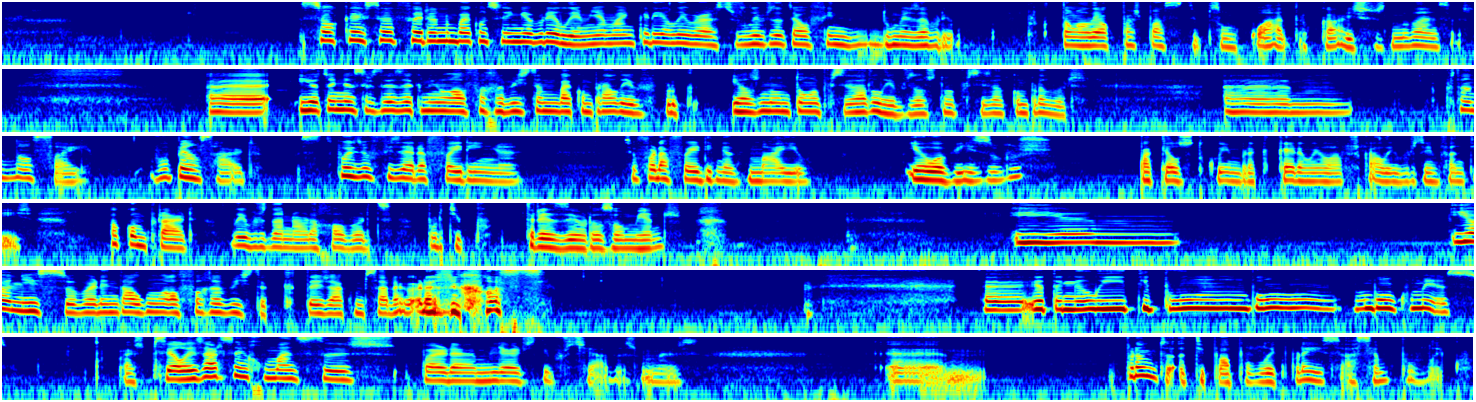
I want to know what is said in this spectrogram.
Só que essa feira não vai acontecer em abril e a minha mãe queria livrar estes livros até ao fim do mês de abril, porque estão ali a ocupar espaço, tipo, são quatro caixas de mudanças. Uh, e eu tenho a certeza que nenhum alfarrabista me vai comprar livros, porque eles não estão a precisar de livros, eles estão a precisar de compradores. Uh, portanto, não sei. Vou pensar. Se depois eu fizer a feirinha, se eu for à feirinha de maio, eu aviso-vos, para aqueles de Coimbra que queiram ir lá buscar livros infantis, ou comprar livros da Nora Roberts por tipo 3 euros ou menos. e. Um, e olha, se souberem de algum alfarrabista que esteja a começar agora negócio, uh, eu tenho ali tipo um bom, um bom começo. Vai especializar-se em romances para mulheres divorciadas, mas uh, pronto, tipo, há público para isso, há sempre público.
